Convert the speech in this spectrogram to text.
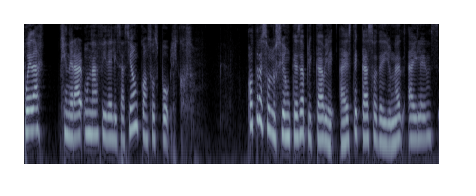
pueda generar una fidelización con sus públicos. Otra solución que es aplicable a este caso de United Islands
